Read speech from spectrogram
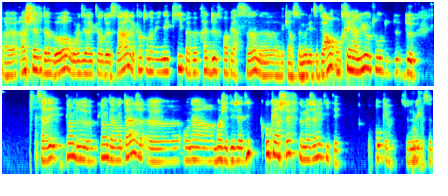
Euh, un chef d'abord ou un directeur de salle. Et quand on avait une équipe à peu près 2-3 personnes, avec un sommelier, etc., on crée un lieu autour de de- d'eux. Ça avait plein de plein d'avantages. On a, moi, j'ai déjà dit qu'aucun chef ne m'a jamais quitté. Aucun. Ce ne m'est Aucun. ce n'est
